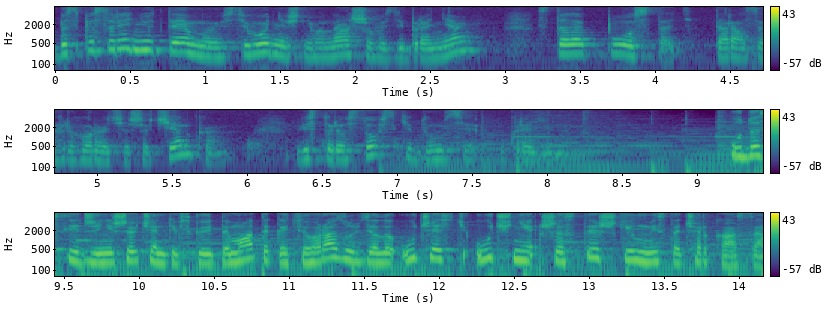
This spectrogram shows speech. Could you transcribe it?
Безпосередньою темою сьогоднішнього нашого зібрання стала постать Тараса Григоровича Шевченка в історіосовській думці України. У дослідженні шевченківської тематики цього разу взяли участь учні шести шкіл міста Черкаси.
